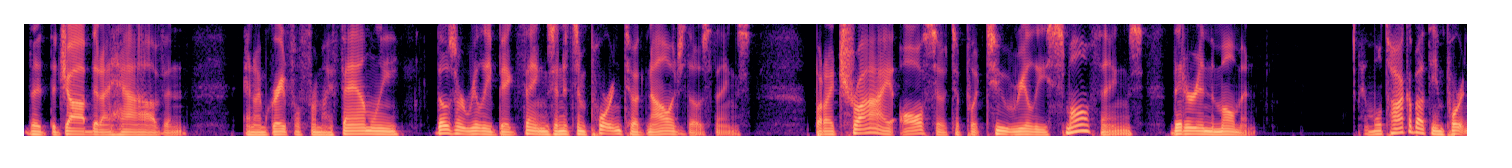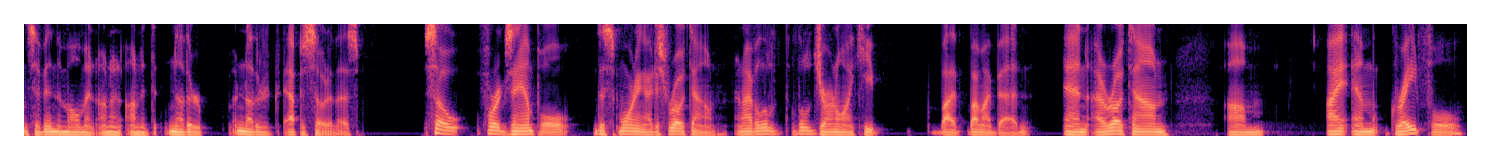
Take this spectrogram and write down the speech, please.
the the job that I have and and I'm grateful for my family. Those are really big things and it's important to acknowledge those things. But I try also to put two really small things that are in the moment. And we'll talk about the importance of in the moment on, a, on another another episode of this. So, for example, this morning I just wrote down, and I have a little a little journal I keep by by my bed, and I wrote down, um, I am grateful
